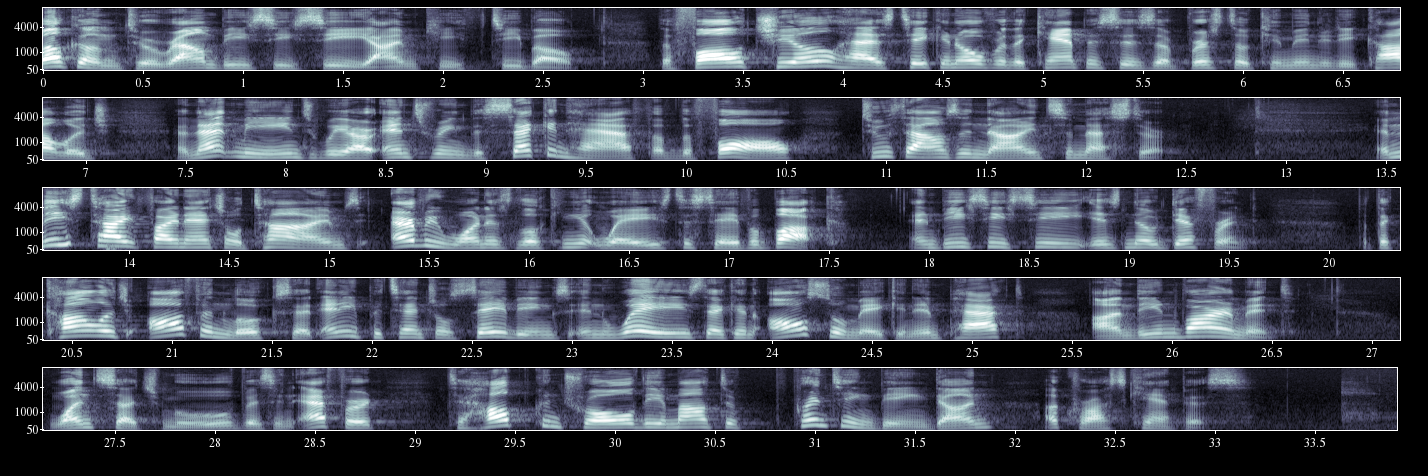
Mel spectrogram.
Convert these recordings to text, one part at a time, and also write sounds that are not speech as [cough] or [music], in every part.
Welcome to Around BCC. I'm Keith Tebow. The fall chill has taken over the campuses of Bristol Community College, and that means we are entering the second half of the fall 2009 semester. In these tight financial times, everyone is looking at ways to save a buck, and BCC is no different. But the college often looks at any potential savings in ways that can also make an impact on the environment. One such move is an effort to help control the amount of printing being done across campus.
